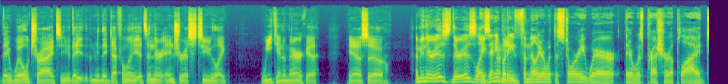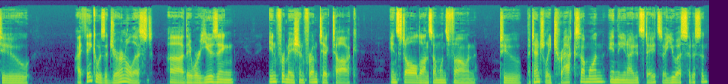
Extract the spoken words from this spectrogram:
they will try to they I mean they definitely it's in their interest to like weaken America, you know. So I mean there is there is like Is anybody I mean, familiar with the story where there was pressure applied to, I think it was a journalist. Uh, they were using information from TikTok installed on someone's phone to potentially track someone in the United States, a U.S. citizen.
